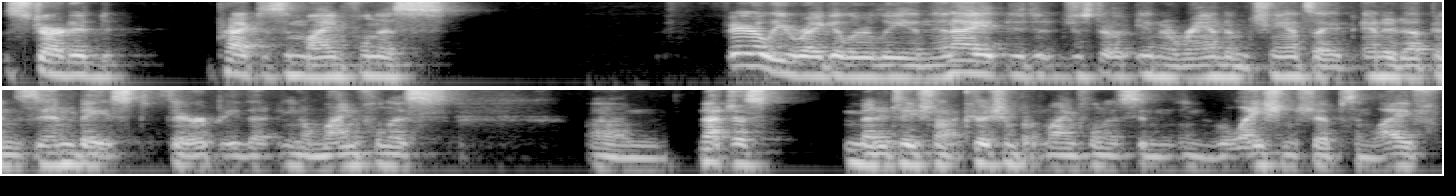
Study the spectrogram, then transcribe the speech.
started practicing mindfulness fairly regularly. And then i just in a random chance i ended up in zen based therapy that you know mindfulness um, not just meditation on a cushion but mindfulness in, in relationships and life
